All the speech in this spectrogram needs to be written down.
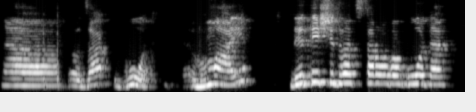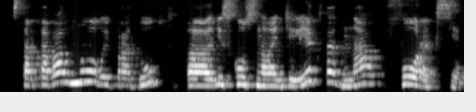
э, за год. В мае 2022 года стартовал новый продукт э, искусственного интеллекта на Форексе.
